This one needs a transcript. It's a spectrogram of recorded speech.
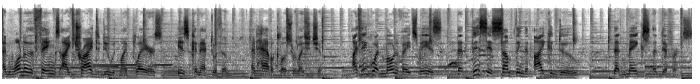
And one of the things I try to do with my players is connect with them and have a close relationship. I think what motivates me is that this is something that I can do that makes a difference.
